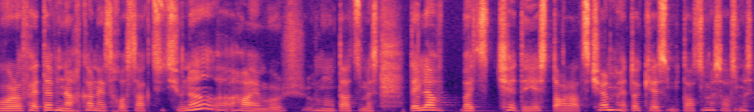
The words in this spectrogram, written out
Որովհետեւ նախքան այս խոսակցությունը, հա եմ որ մտածում ես, դե լավ, բայց չէ, դե ես տարած չեմ, հետո քեզ մտածում ես, ասում ես,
